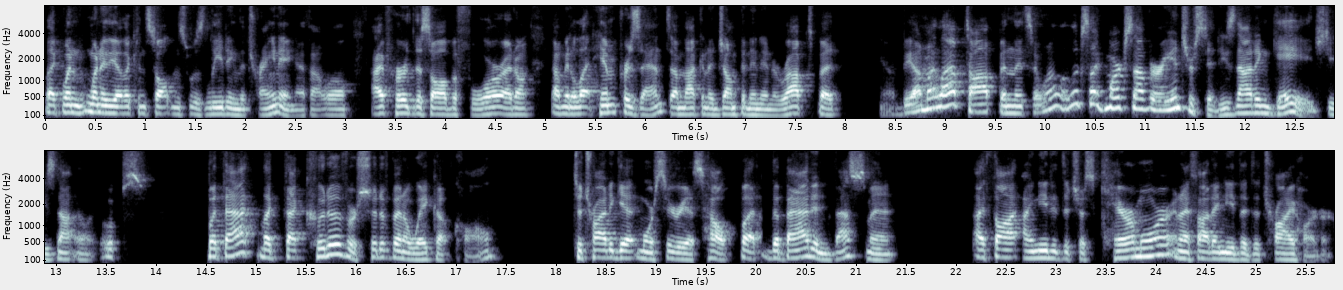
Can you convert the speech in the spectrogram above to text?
like when one of the other consultants was leading the training i thought well i've heard this all before. I don't i'm going to let him present. I'm not going to jump in and interrupt but you know, be on my laptop. And they'd say well it looks like mark's not very interested. He's not engaged. He's not like, oops. But that like that could have or should have been a wake up call to try to get more serious help. But the bad investment i thought i needed to just care more and i thought i needed to try harder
